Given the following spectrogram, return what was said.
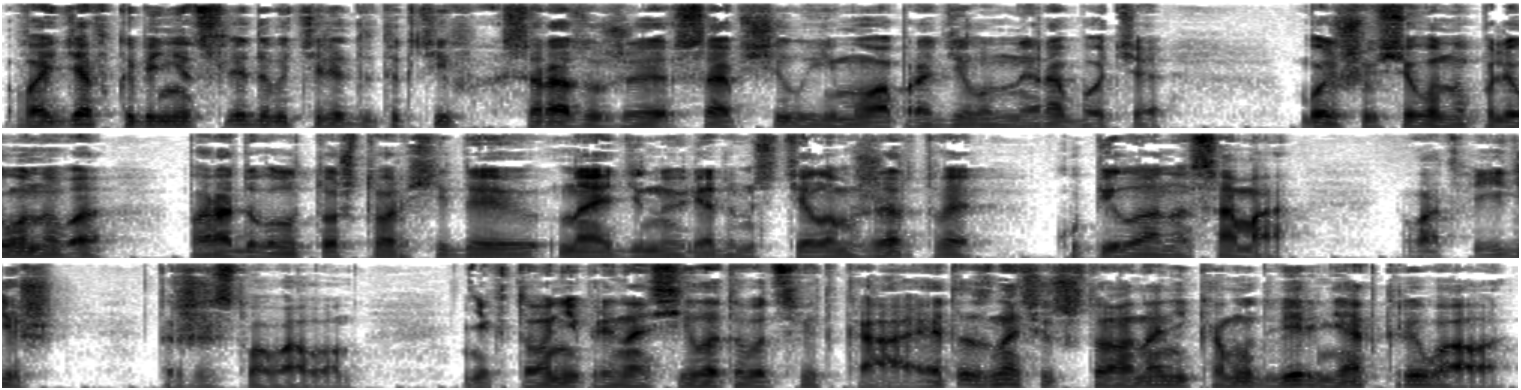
Войдя в кабинет следователя, детектив сразу же сообщил ему о проделанной работе. Больше всего Наполеонова порадовало то, что орхидею, найденную рядом с телом жертвы, Купила она сама. Вот видишь, торжествовал он. Никто не приносил этого цветка, а это значит, что она никому дверь не открывала.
